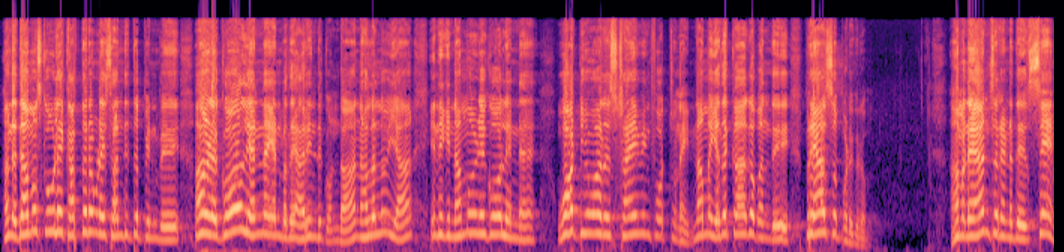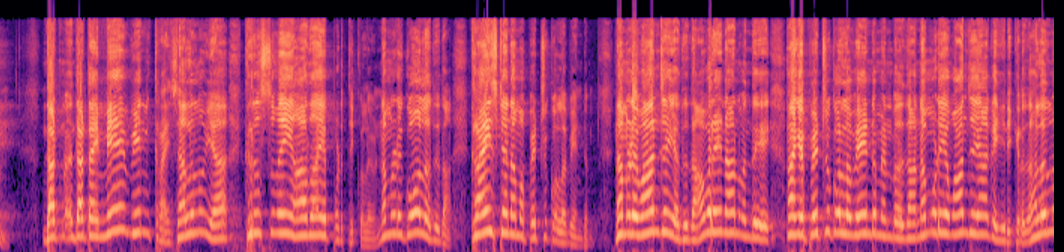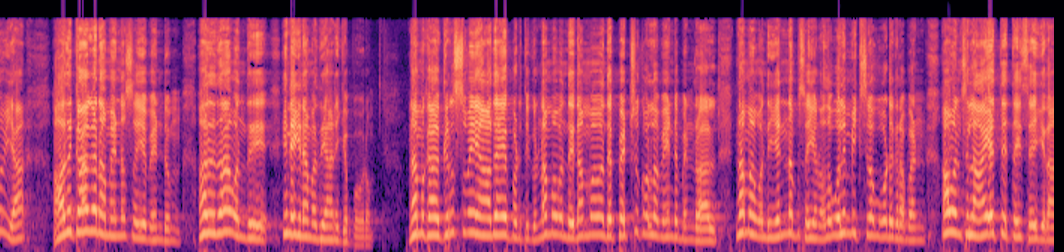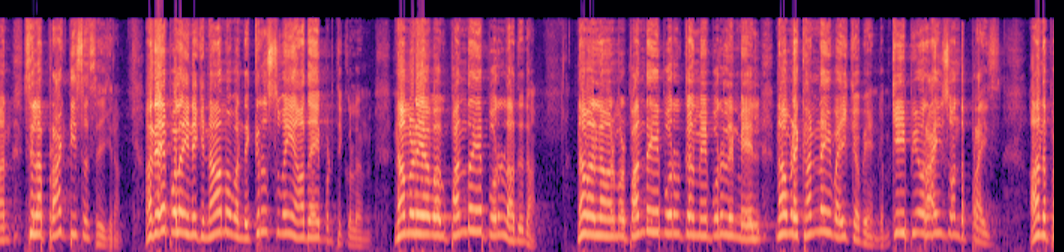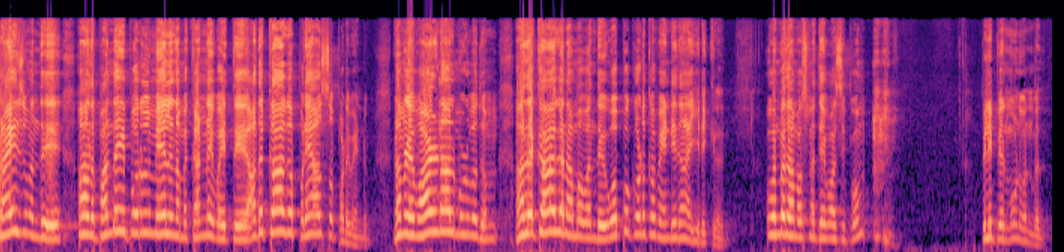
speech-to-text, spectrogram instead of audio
அந்த தமஸ்கூலை கர்த்தரவுடைய சந்தித்த பின்பு அவனுடைய கோல் என்ன என்பதை அறிந்து கொண்டான். ஹalleluya இன்னைக்கு நம்மளுடைய கோல் என்ன? What you are striving for tonight நம்ம எதற்காக வந்து பிரயாசப்படுகிறோம்? அவனுடைய ஆன்சர் என்னது? Same that that I may win Christ hallelujah கிறிஸ்துவை ஆதாயப்படுத்திக் கொள்ள வேண்டும். நம்மளுடைய கோல் அதுதான். கிரைஸ்டை நம்ம பெற்றுக்கொள்ள வேண்டும். நம்மளுடைய வாஞ்சை அதுதான். அவரை நான் வந்து அங்கே பெற்றுக்கொள்ள வேண்டும் என்பதுதான் நம்முடைய வாஞ்சையாக இருக்கிறது. ஹalleluya அதுக்காக நாம் என்ன செய்ய வேண்டும்? அதுதான் வந்து இன்னைக்கு நம்ம தியானிக்க போகிறோம் நமக்காக கிறிஸ்துவை ஆதாயப்படுத்திக்கணும் நம்ம வந்து நம்ம வந்து பெற்றுக்கொள்ள வேண்டும் என்றால் நம்ம வந்து என்ன செய்யணும்? அது ஒலிம்பிக்ஸில் ஓடுகிறவன் அவன் சில ஆயத்தத்தை செய்கிறான் சில ப்ராக்டிஸை செய்கிறான். அதே போல் இன்னைக்கு நாம் வந்து கிறிஸ்துவை ஆதாயப்படுத்திக் கொள்ளணும் நம்முடைய பந்தய பொருள் அதுதான். நம்ம நம்ம பந்தய பொருட்கள் மே பொருளின் மேல் நம்முடைய கண்ணை வைக்க வேண்டும். Keep your eyes on the prize அந்த ப்ரைஸ் வந்து அந்த பந்தய பொருள் மேலே நம்ம கண்ணை வைத்து அதற்காக பிரயாசப்பட வேண்டும். நம்முடைய வாழ்நாள் முழுவதும் அதற்காக நம்ம வந்து ஒப்பு கொடுக்க வேண்டியதாக இருக்கிறது. ஒன்பதாம் வசனத்தை வாசிப்போம். பிலிப்பியர் மூணு ஒன்பது.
